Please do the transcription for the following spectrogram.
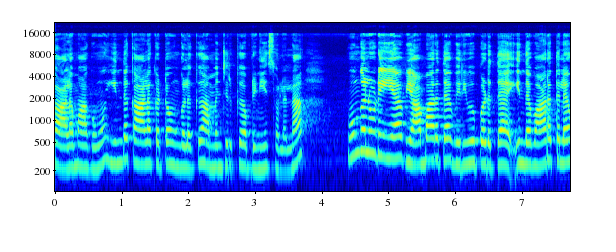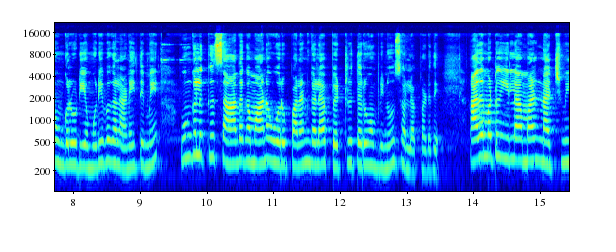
காலமாகவும் இந்த காலகட்டம் உங்களுக்கு அமைஞ்சிருக்கு அப்படின்னே சொல்லலாம். உங்களுடைய வியாபாரத்தை விரிவுபடுத்த இந்த வாரத்தில் உங்களுடைய முடிவுகள் அனைத்துமே உங்களுக்கு சாதகமான ஒரு பலன்களை பெற்றுத்தரும் அப்படின்னு சொல்லப்படுது. அது மட்டும் இல்லாமல் லட்சுமி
